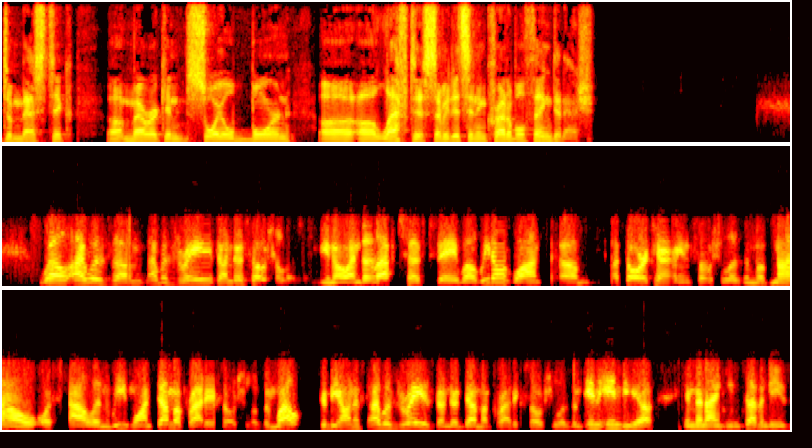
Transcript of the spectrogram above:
domestic American soil born leftists? I mean, it's an incredible thing, Dinesh. Well, I was um, I was raised under socialism, you know, and the left says today, well, we don't want um, authoritarian socialism of Mao or Stalin. We want democratic socialism. Well, to be honest, I was raised under democratic socialism in India in the 1970s,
